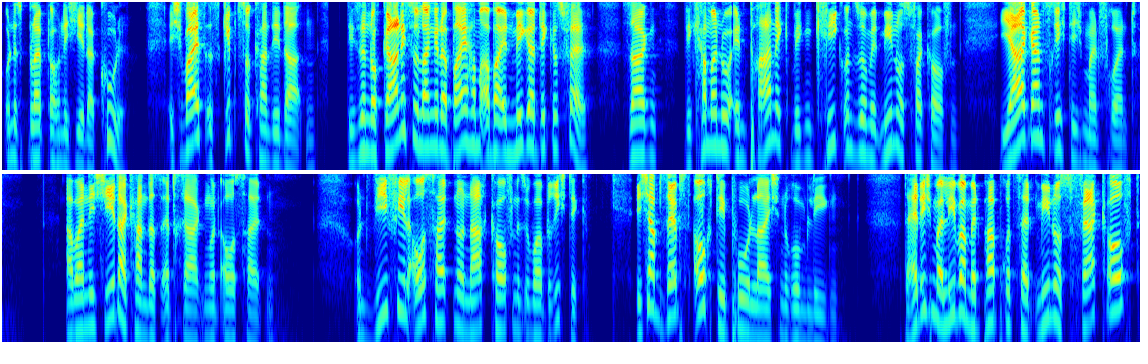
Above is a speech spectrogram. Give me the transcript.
Und es bleibt auch nicht jeder cool. Ich weiß, es gibt so Kandidaten, die sind noch gar nicht so lange dabei, haben aber ein mega dickes Fell. Sagen, wie kann man nur in Panik wegen Krieg und so mit Minus verkaufen? Ja, ganz richtig, mein Freund. Aber nicht jeder kann das ertragen und aushalten. Und wie viel aushalten und nachkaufen ist überhaupt richtig? Ich habe selbst auch Depotleichen rumliegen. Da hätte ich mal lieber mit paar Prozent Minus verkauft,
